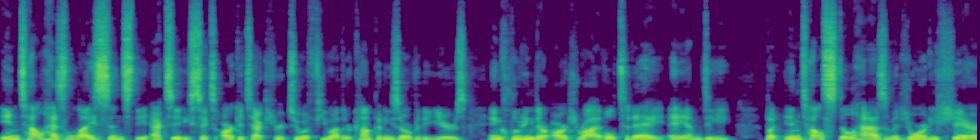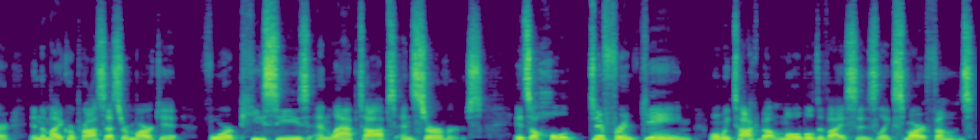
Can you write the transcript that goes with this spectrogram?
Intel has licensed the x86 architecture to a few other companies over the years, including their arch rival today, AMD. But Intel still has a majority share in the microprocessor market for PCs and laptops and servers. It's a whole different game when we talk about mobile devices like smartphones.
